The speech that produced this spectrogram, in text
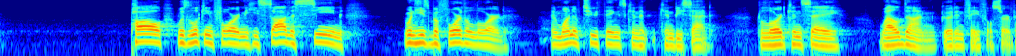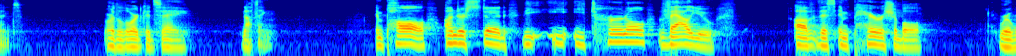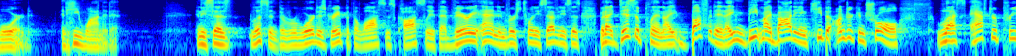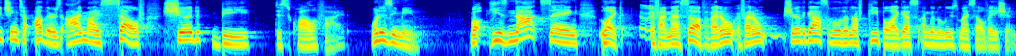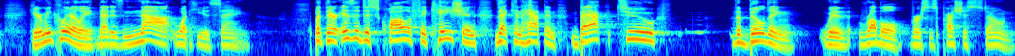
Paul was looking forward and he saw the scene when he's before the Lord. And one of two things can, can be said the Lord can say, Well done, good and faithful servant. Or the Lord could say, Nothing. And Paul understood the e- eternal value of this imperishable reward, and he wanted it. And he says, listen, the reward is great, but the loss is costly. At that very end, in verse 27, he says, But I discipline, I buffeted, I even beat my body and keep it under control, lest after preaching to others, I myself should be disqualified. What does he mean? Well, he's not saying like if I mess up, if I don't if I don't share the gospel with enough people, I guess I'm going to lose my salvation. Hear me clearly, that is not what he is saying. But there is a disqualification that can happen back to the building with rubble versus precious stone.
